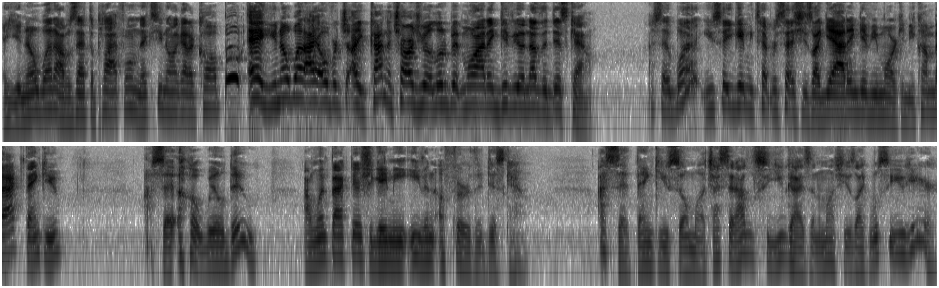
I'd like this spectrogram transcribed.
And you know what? I was at the platform. Next, you know, I got a call. Boop. Hey, you know what? I over I kind of charged you a little bit more. I didn't give you another discount. I said, what? You say you gave me 10%. She's like, yeah, I didn't give you more. Can you come back? Thank you. I said, oh, will do. I went back there. She gave me even a further discount. I said, Thank you so much. I said, I'll see you guys in a month. She's like, We'll see you here.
